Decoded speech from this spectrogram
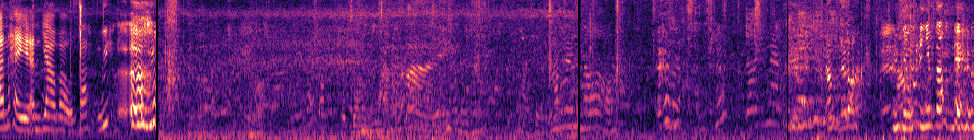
อันไห้อันยาวเบาซะอุ้ยเอาแล้หรอยังไม่ได้ยิ้มจำเดิม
